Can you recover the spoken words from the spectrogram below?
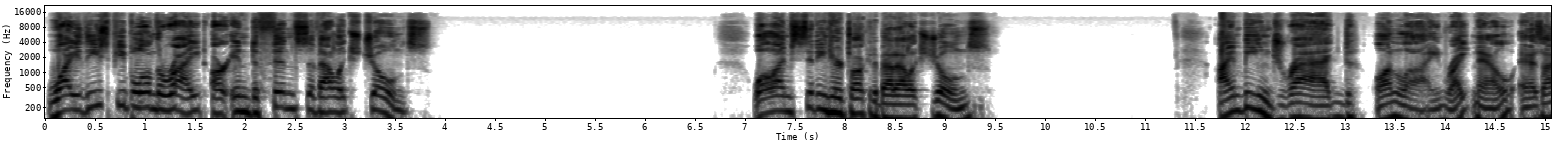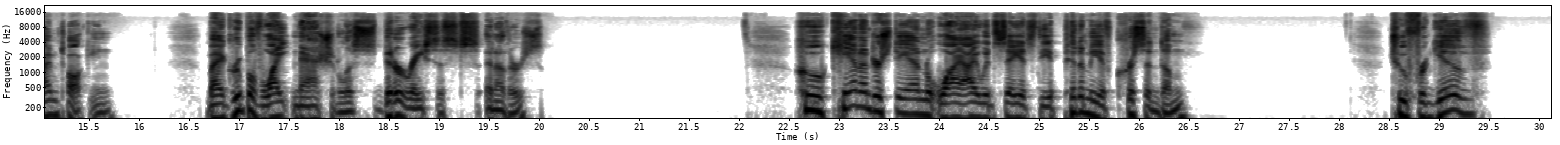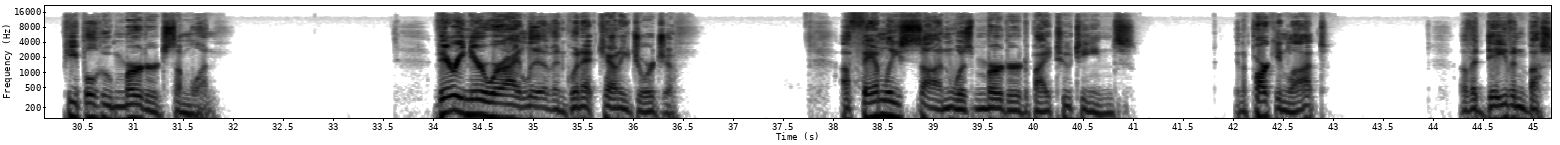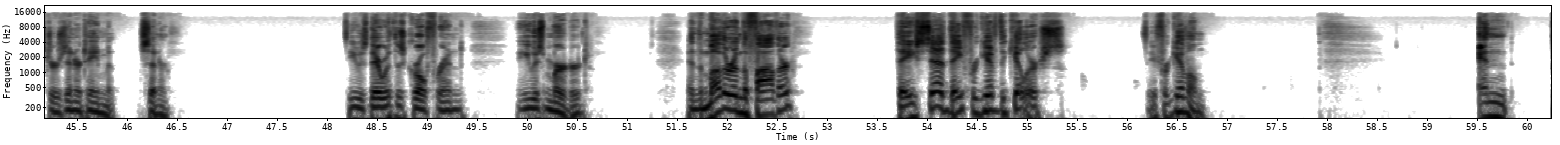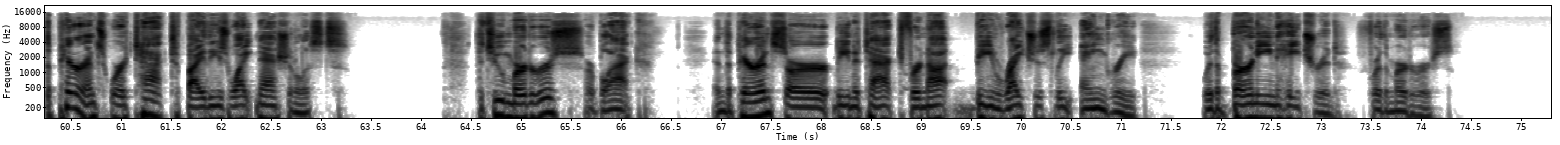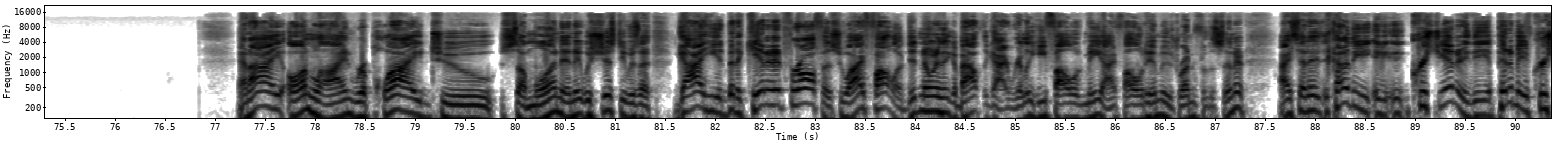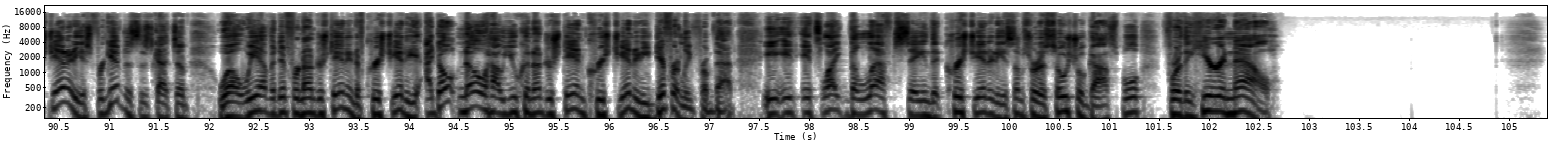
why these people on the right are in defense of Alex Jones. While I'm sitting here talking about Alex Jones, I'm being dragged online right now as I'm talking by a group of white nationalists, bitter racists, and others who can't understand why I would say it's the epitome of Christendom to forgive people who murdered someone. Very near where I live in Gwinnett County, Georgia, a family's son was murdered by two teens in a parking lot of a Dave and Buster's entertainment center. He was there with his girlfriend. He was murdered. And the mother and the father, they said they forgive the killers. They forgive them. And the parents were attacked by these white nationalists. The two murderers are black, and the parents are being attacked for not being righteously angry with a burning hatred for the murderers. And I online replied to someone, and it was just, he was a guy, he had been a candidate for office who I followed. Didn't know anything about the guy really. He followed me. I followed him, who's running for the Senate. I said, it's kind of the uh, uh, Christianity, the epitome of Christianity is forgiveness. This guy said, well, we have a different understanding of Christianity. I don't know how you can understand Christianity differently from that. It, it, it's like the left saying that Christianity is some sort of social gospel for the here and now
